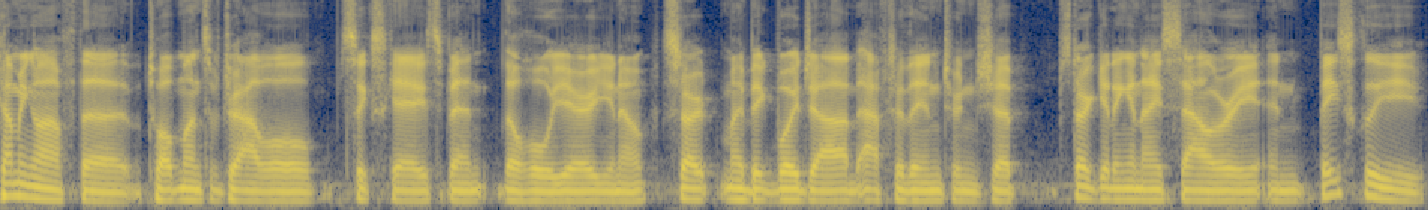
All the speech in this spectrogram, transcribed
coming off the 12 months of travel, 6K spent the whole year, you know, start my big boy job after the internship, start getting a nice salary, and basically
